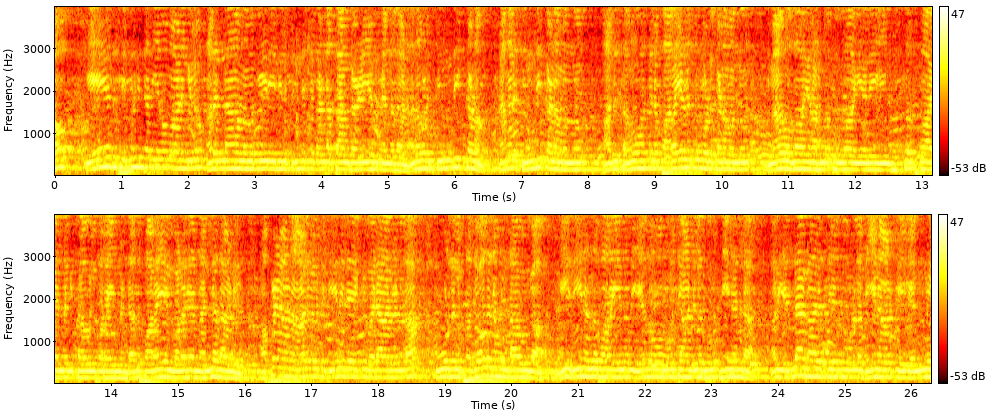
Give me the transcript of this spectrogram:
അപ്പോൾ ഏത് ഫിഖഹിന്റെ നിയമമാണെങ്കിലും അതെല്ലാം നമുക്ക് ഈ രീതിയിൽ ചിന്തിച്ച് കണ്ടെത്താൻ കഴിയും എന്നതാണ്. അത് നമ്മൾ ചിന്തിക്കണം അങ്ങനെ ചിന്തിക്കണമെന്നും അത് സമൂഹത്തിന് പറയണത്തിന് കൊടുക്കണമെന്നും ഇമാം വസായി റഹ്മത്തുള്ളാഹി അലൈഹി മുസ്തസ്ഫ എന്ന കിതാബിൽ പറയുന്നുണ്ട്. അത് പറയൽ വളരെ നല്ലതാണ്. അപ്പോഴാണ് ആളുകൾക്ക് ദീനിലേക്ക് വരാനുള്ള കൂടുതൽ പ്രചോദനം ഉണ്ടാവുക. ഈ ദീൻ എന്ന് പറയുന്നത് ഏതോ നൂറ്റാണ്ടിലെ ദീനല്ല. അത് എല്ലാ കാലത്തേക്കുമുള്ള ദീനാണ് എന്ന്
